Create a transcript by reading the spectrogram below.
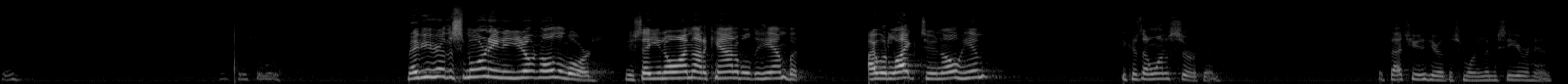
Okay. Praise the Lord. Maybe you're here this morning and you don't know the Lord. You say, you know, I'm not accountable to Him, but I would like to know Him because I want to serve Him. If that's you here this morning, let me see your hand.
